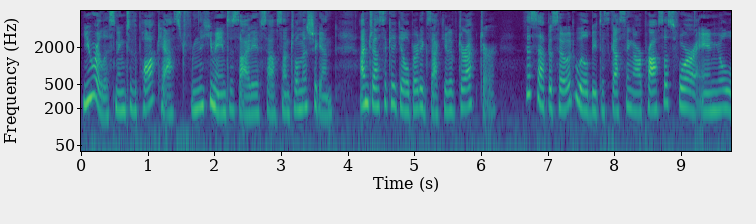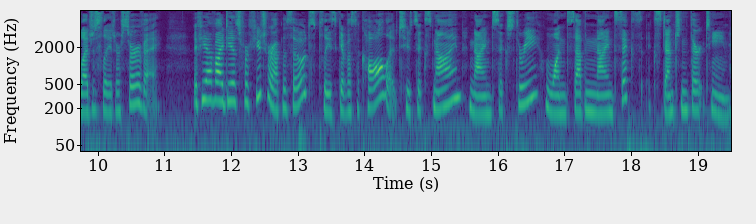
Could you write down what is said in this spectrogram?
You are listening to the podcast from the Humane Society of South Central Michigan. I'm Jessica Gilbert, Executive Director. This episode, we'll be discussing our process for our annual legislator survey. If you have ideas for future episodes, please give us a call at 269 963 1796, extension 13.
